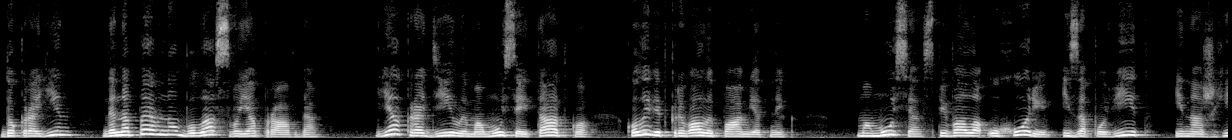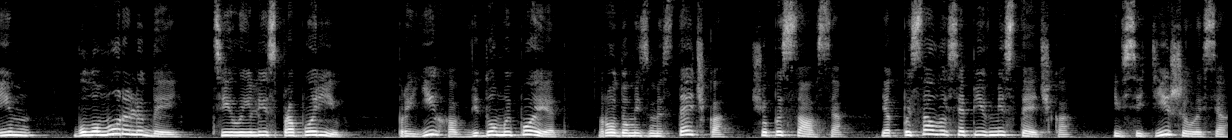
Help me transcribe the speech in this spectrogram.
до країн, де, напевно, була своя правда. Як раділи мамуся і татко, коли відкривали пам'ятник. Мамуся співала у хорі і заповіт, і наш гімн. Було море людей, цілий ліс прапорів. Приїхав відомий поет, родом із містечка, що писався, як писалося півмістечка, і всі тішилися,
